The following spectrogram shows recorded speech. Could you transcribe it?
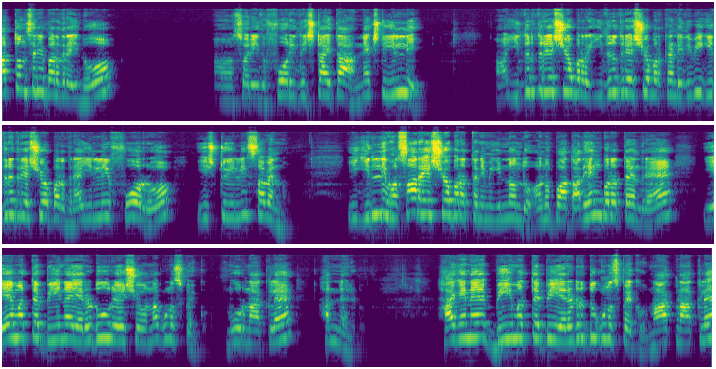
ಮತ್ತೊಂದು ಸರಿ ಬರೆದ್ರೆ ಇದು ಸಾರಿ ಇದು ಫೋರ್ ಇದು ಇಷ್ಟ ಆಯ್ತಾ? ನೆಕ್ಸ್ಟ್ ಇಲ್ಲಿ ಇದ್ರದ್ದು ರೇಷಿಯೋ ಬರ್ ಇದ್ರದ್ದು ರೇಷಿಯೋ ಬರ್ಕೊಂಡಿದ್ದೀವಿ ಈಗ ಇದ್ರದ್ದು ರೇಷಿಯೋ ಬರೆದ್ರೆ ಇಲ್ಲಿ ಫೋರು ಇಷ್ಟು, ಇಲ್ಲಿ ಸೆವೆನ್ನು ಈಗ ಇಲ್ಲಿ ಹೊಸ ರೇಷಿಯೋ ಬರುತ್ತೆ ನಿಮಗೆ ಇನ್ನೊಂದು ಅನುಪಾತ. ಅದು ಹೆಂಗೆ ಬರುತ್ತೆ ಅಂದರೆ ಎ ಮತ್ತು ಬಿನ ಎರಡೂ ರೇಷಿಯೋನ ಗುಣಿಸ್ಬೇಕು. ಮೂರು ನಾಲ್ಕಲೆ ಹನ್ನೆರಡು. ಹಾಗೆಯೇ ಬಿ ಮತ್ತು ಬಿ ಎರಡರದ್ದು ಗುಣಿಸ್ಬೇಕು. ನಾಲ್ಕು ನಾಲ್ಕಲೆ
